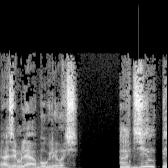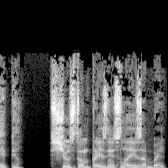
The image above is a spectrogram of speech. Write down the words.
А земля обуглилась. «Один пепел», — с чувством произнесла Изабель.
